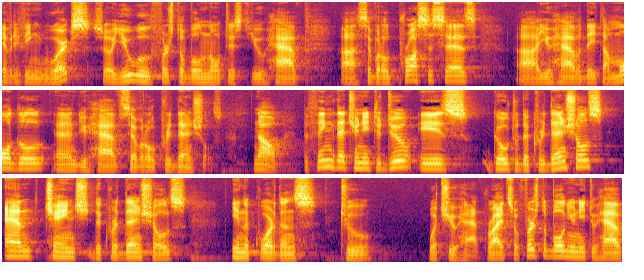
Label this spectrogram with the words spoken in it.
everything works. So you will first of all notice you have uh, several processes, uh, you have a data model, and you have several credentials. Now, the thing that you need to do is go to the credentials and change the credentials in accordance to what you have, right? So first of all, you need to have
